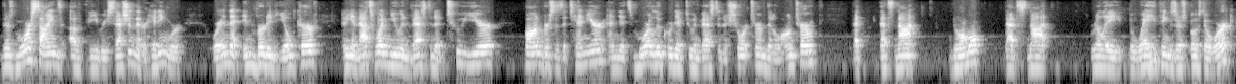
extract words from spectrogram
there's more signs of the recession that are hitting. We're we're in that inverted yield curve, and again, that's when you invest in a two-year bond versus a 10-year, and it's more lucrative to invest in a short term than a long term. That that's not normal. That's not really the way things are supposed to work.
